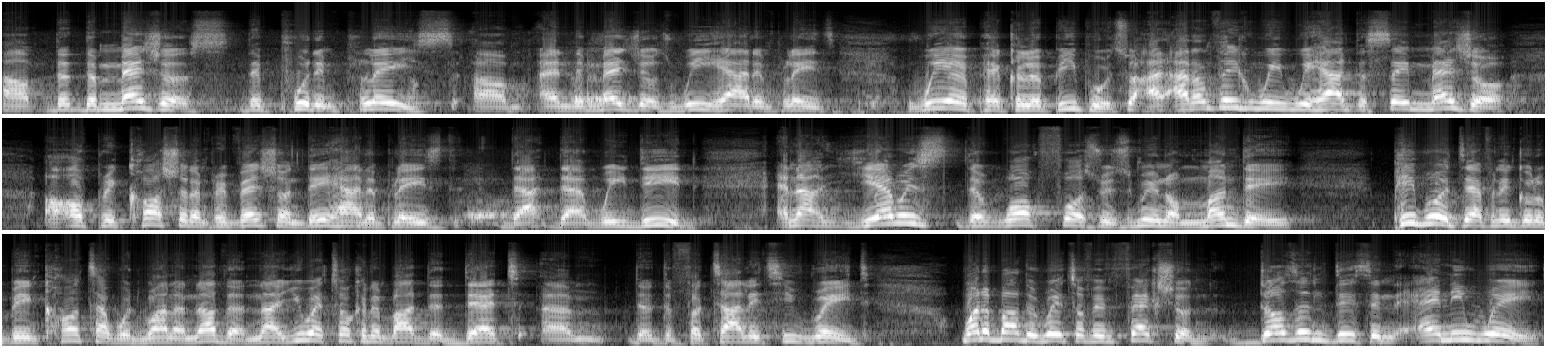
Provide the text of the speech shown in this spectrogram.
uh, the, the, measures they put in place um, and the measures we had in place, we are a peculiar people. So I, I don't think we, we had the same measure uh, of precaution and prevention they had in place that, that we did. And now here is the workforce resuming on Monday. People are definitely going to be in contact with one another. Now, you were talking about the death, um, the, the fatality rate. What about the rate of infection? Doesn't this in any way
